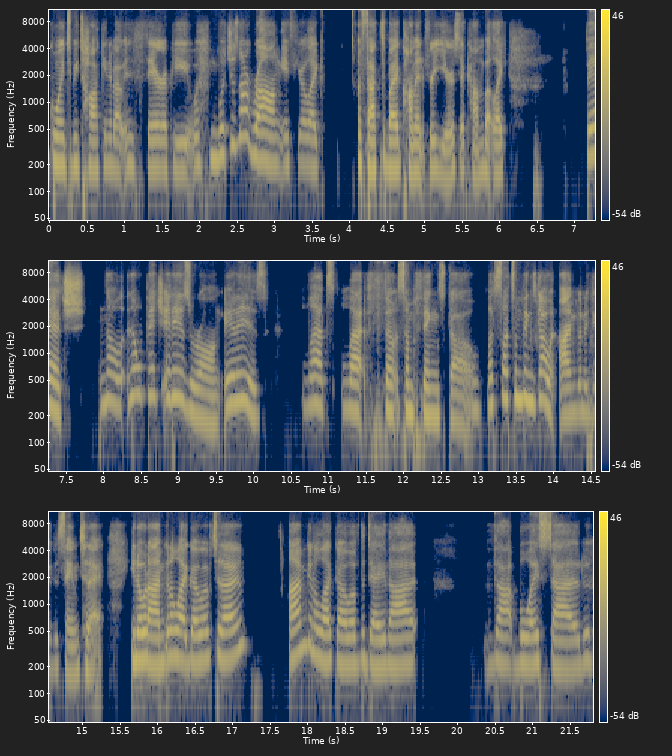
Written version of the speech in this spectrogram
going to be talking about in therapy, which is not wrong if you're like affected by a comment for years to come, but like, bitch, no, no, bitch, it is wrong. It is. Let's let th- some things go. Let's let some things go. And I'm going to do the same today. You know what I'm going to let go of today? I'm going to let go of the day that that boy said,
